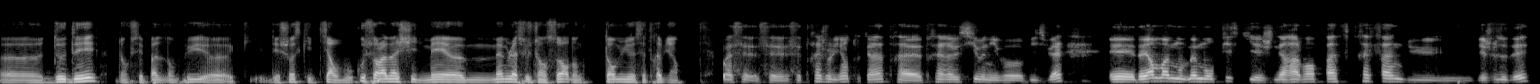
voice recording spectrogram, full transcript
euh, 2D, donc c'est pas non plus euh, des choses qui tirent beaucoup sur la machine, mais euh, même la Switch en sort, donc tant mieux, c'est très bien. Ouais, c'est- très joli en tout cas, très très réussi au niveau visuel. Et d'ailleurs moi même mon fils qui est généralement pas très fan du des jeux 2D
